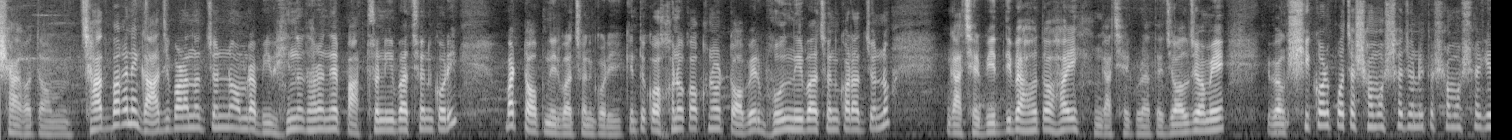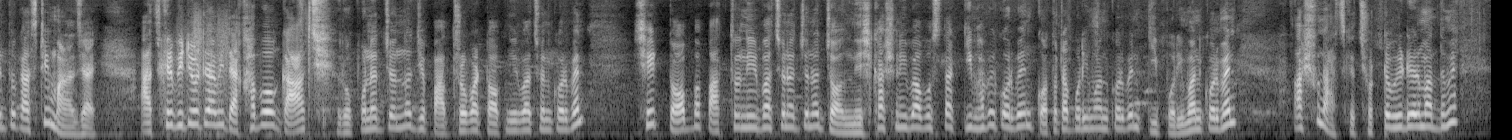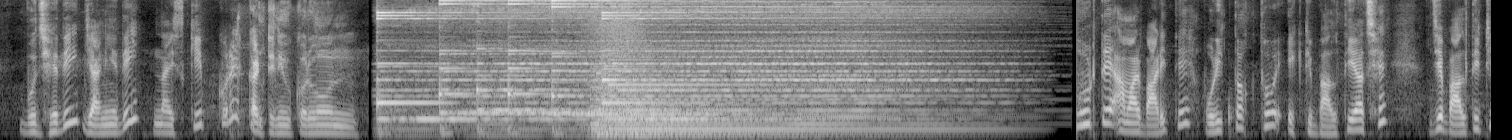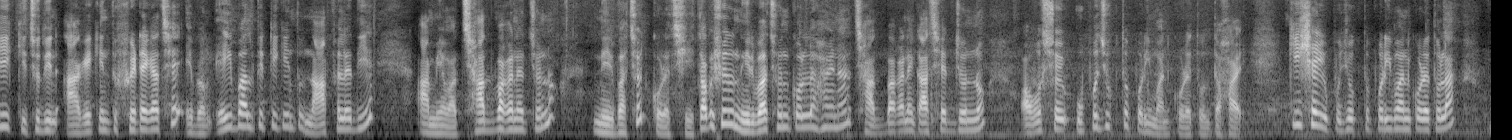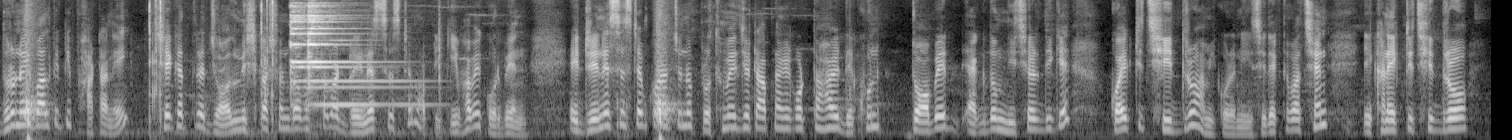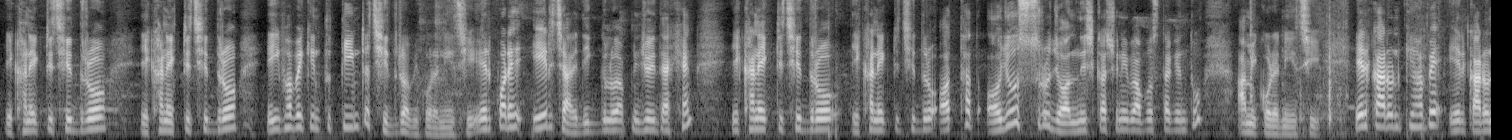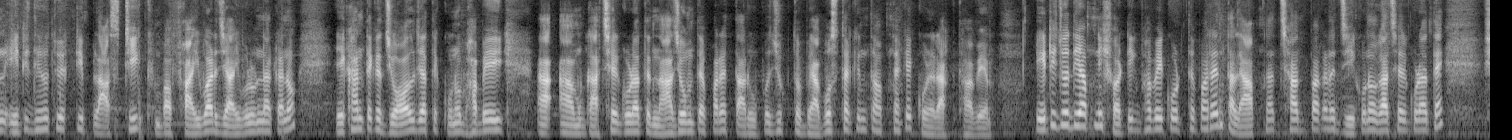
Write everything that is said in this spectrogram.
স্বাগতম। ছাদ বাগানে গাছ বাড়ানোর জন্য আমরা বিভিন্ন ধরনের পাত্র নির্বাচন করি বা টব নির্বাচন করি। কিন্তু কখনো কখনো টবের ভুল নির্বাচন করার জন্য গাছের বৃদ্ধি ব্যাহত হয়, গাছের গোড়াতে জল জমে এবং শিকড় পচা সমস্যাজনিত সমস্যায় কিন্তু গাছটি মারা যায়। আজকের ভিডিওতে আমি দেখাবো গাছ রোপণের জন্য যে পাত্র বা টব নির্বাচন করবেন, সেই টব বা পাত্র নির্বাচনের জন্য জল নিষ্কাশনী ব্যবস্থা কীভাবে করবেন, কতটা পরিমাণ করবেন, কি পরিমাণ করবেন, আসুন আজকে ছোট্ট ভিডিওর মাধ্যমে বুঝিয়ে দিই, জানিয়ে দিই, না স্কিপ করে কন্টিনিউ করুন। মুহূর্তে আমার বাড়িতে পরিত্যক্ত একটি বালতি আছে। যে বালতিটি কিছুদিন আগে কিন্তু ফেটে গেছে এবং এই বালতিটি কিন্তু না ফেলে দিয়ে আমি আমার ছাদ বাগানের জন্য নির্বাচন করেছি। তবে শুধু নির্বাচন করলে হয় না, ছাদ বাগানে গাছের জন্য অবশ্যই উপযুক্ত পরিমাণ করে তুলতে হয়। কী সেই উপযুক্ত পরিমাণ করে তোলা? ধরুন এই বালতিটি ফাটা নেই, সেক্ষেত্রে জল নিষ্কাশন ব্যবস্থা বা ড্রেনেজ সিস্টেম আপনি কীভাবে করবেন? এই ড্রেনেজ সিস্টেম করার জন্য প্রথমে যেটা আপনাকে করতে হয়, দেখুন টবের একদম নিচের দিকে কয়েকটি ছিদ্র আমি করে নিয়েছি। দেখতে পাচ্ছেন? এখানে একটি ছিদ্র, এখানে একটি ছিদ্র এখানে একটি ছিদ্র, এইভাবে কিন্তু তিনটা ছিদ্র আমি করে নিয়েছি। এরপরে এর চারিদিকগুলো আপনি যদি দেখেন, এখানে একটি ছিদ্র, এখানে একটি ছিদ্র, অর্থাৎ অজস্র জল নিষ্কাশনী ব্যবস্থা কিন্তু আমি করে নিয়েছি। এর কারণ কি হবে? এর কারণ এটি যেহেতু একটি প্লাস্টিক বা ফাইবার, যাই বলুন না কেন, এখান থেকে জল যাতে কোনোভাবেই গাছের গোড়াতে না জমতে পারে, তার উপযুক্ত ব্যবস্থা কিন্তু আপনাকে করে রাখতে হবে। এটি যদি আপনি সঠিকভাবে করতে পারেন, তাহলে আপনার ছাদ বাগানে যে কোনো গাছের গোড়াতে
